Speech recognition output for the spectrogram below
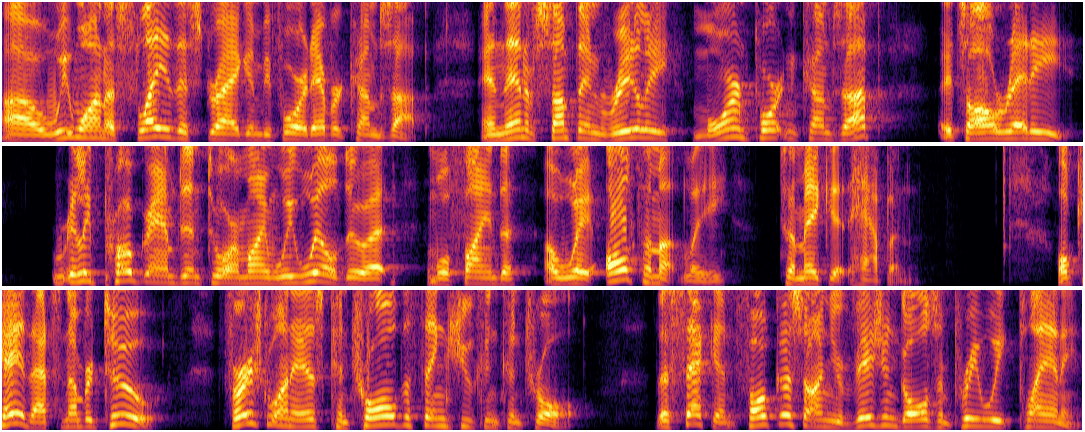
Uh, we want to slay this dragon before it ever comes up. And then if something really more important comes up, it's already really programmed into our mind. We will do it and we'll find a, a way ultimately to make it happen. Okay, that's number two. First one is control the things you can control. The second, focus on your vision goals and pre week planning.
